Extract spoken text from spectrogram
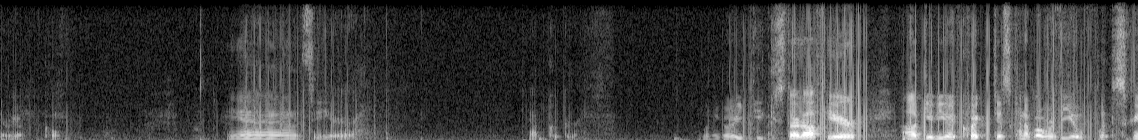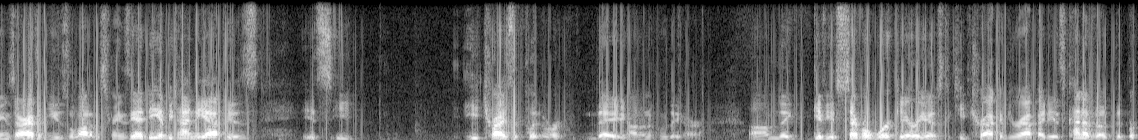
There we go. Cool. And let's see here. App cooker. Me go. You, can start off here. I'll give you a quick, just kind of overview of what the screens are. I haven't used a lot of the screens. The idea behind the app is, it's he, he tries to put, or they, I don't know who they are. Um, they give you several work areas to keep track of your app ideas. It's kind of a, the,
